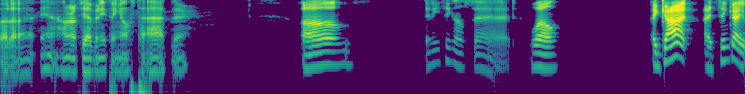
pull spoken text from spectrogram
But uh, yeah, I don't know if you have anything else to add there. Um, anything else to add? Well, I got. I think I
